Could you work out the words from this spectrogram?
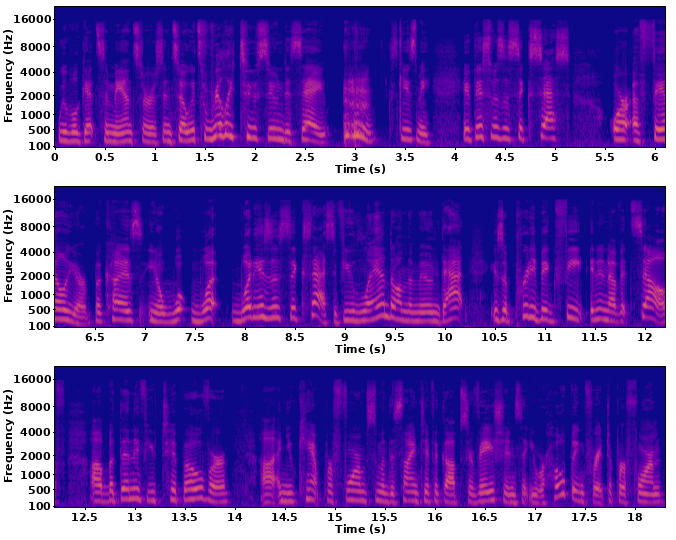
we will get some answers. And so it's really too soon to say, excuse me, if this was a success or a failure because you know what what what is a success? If you land on the moon that is a pretty big feat in and of itself. Uh, but then if you tip over uh, and you can't perform some of the scientific observations that you were hoping for it to perform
